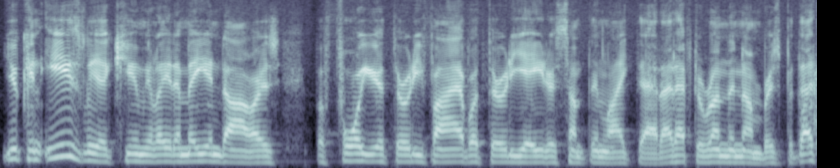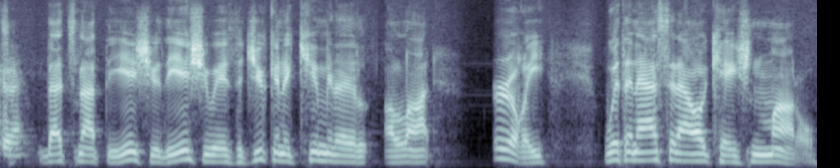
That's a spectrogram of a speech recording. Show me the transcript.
You can easily accumulate a million dollars before you're 35 or 38 or something like that. I'd have to run the numbers, but that's Okay. that's not the issue. The issue is that you can accumulate a lot early with an asset allocation model.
